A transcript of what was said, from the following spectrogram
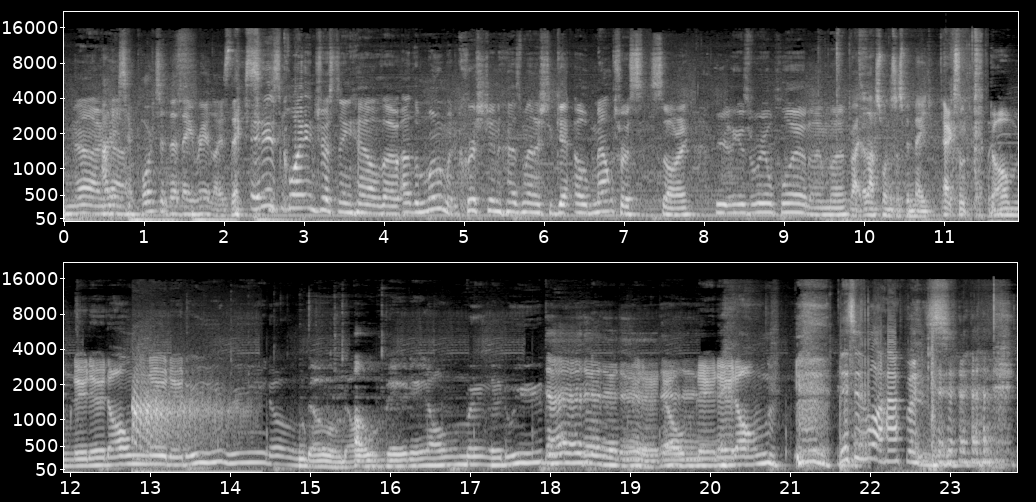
No, And no. it's important that they realise this. It is quite interesting how, though, at the moment, Kristian has managed to get oh Maltrus, sorry, using his real player name there. Right, the last one's just been made. Excellent. Dum dee dee dum dee dee dee dum dum dum dee dee dum dee dee dee dum dee dee dum. This is what happens.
